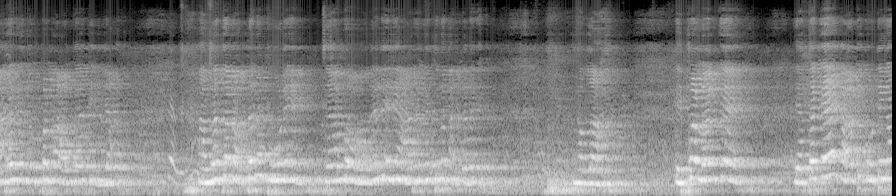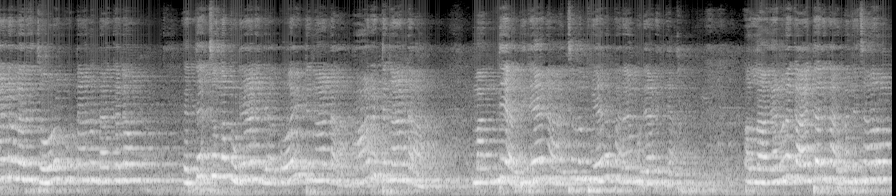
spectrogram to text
ആരോഗ്യം ഇപ്പുള്ള ആൾക്കാർക്കില്ല അന്നത്തെ ഭക്തനും പൂളിയും ചേർപ്പോ അതിന് ഇനി ആരോഗ്യത്തിന് നല്ലത്. അല്ലാ ഇപ്പൊ ഉള്ളവർക്ക് എന്തൊക്കെ കാട്ടി കൂട്ടിക്കാണ്ടുള്ളത് ചോറും കൂട്ടാനും ഉണ്ടാക്കലോ? എത്തച്ചൊന്നും മുടിയാടില്ല കോയിട്ടുകാണ്ട ആടിട്ടുകാണ്ട മന്തിയ ബിരിയാണി അച്ഛനും പേരെ പറയാൻ മുടിയാനില്ല അല്ല ഞങ്ങളുടെ കാലത്ത് അത് കർമ്മച്ചാറും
